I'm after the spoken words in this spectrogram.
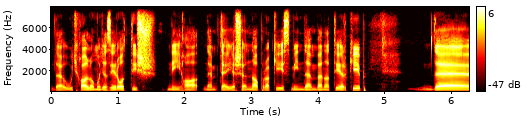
de úgy hallom, hogy azért ott is néha nem teljesen napra kész mindenben a térkép, de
